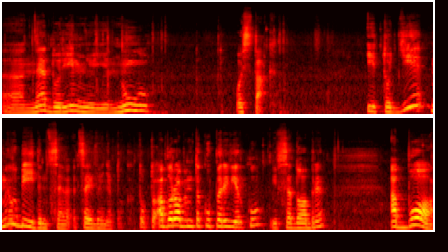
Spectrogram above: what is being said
е, не дорівнює 0. Ось так. І тоді ми обійдемо це, цей виняток. Тобто, або робимо таку перевірку, і все добре. або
